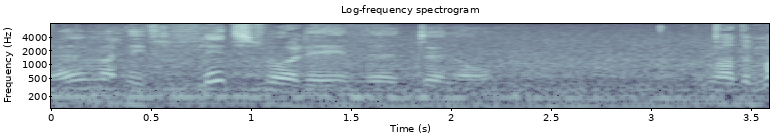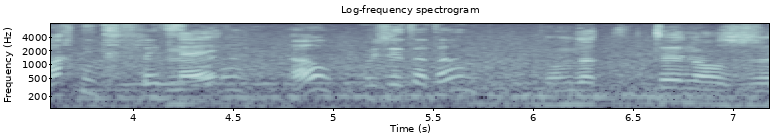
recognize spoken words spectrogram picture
Ja, er mag niet geflitst worden in de tunnel. Wat, er mag niet geflitst Nee. worden? Oh, hoe zit dat dan? Omdat tunnels, eh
